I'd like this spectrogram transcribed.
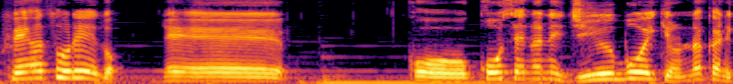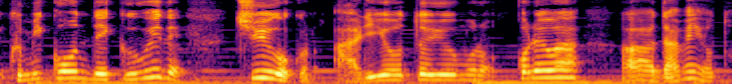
フェアトレード、えー、こう、公正なね、自由貿易の中に組み込んでいく上で、中国のありようというもの、これは、あダメよと。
